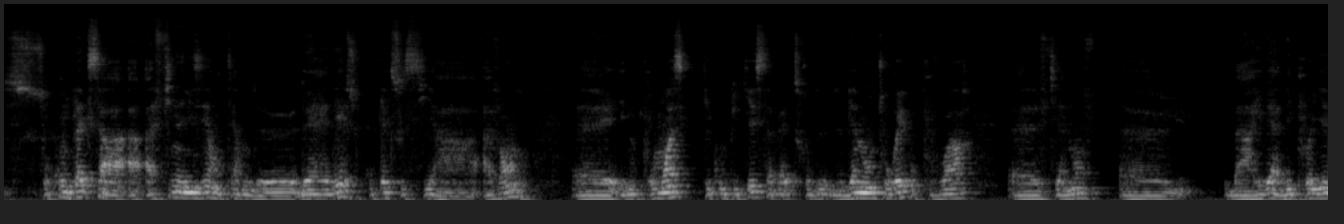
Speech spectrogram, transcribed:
sont complexes à, finaliser en termes de, RD, elles sont complexes aussi à, vendre. Euh, et donc pour moi, ce qui est compliqué, ça va être de, bien m'entourer pour pouvoir euh, finalement euh, bah, arriver à déployer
